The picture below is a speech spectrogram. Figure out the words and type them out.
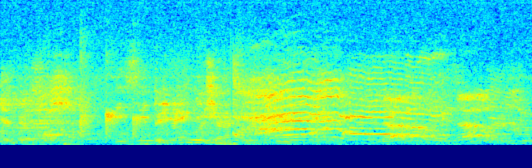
here? The English actor No, no.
